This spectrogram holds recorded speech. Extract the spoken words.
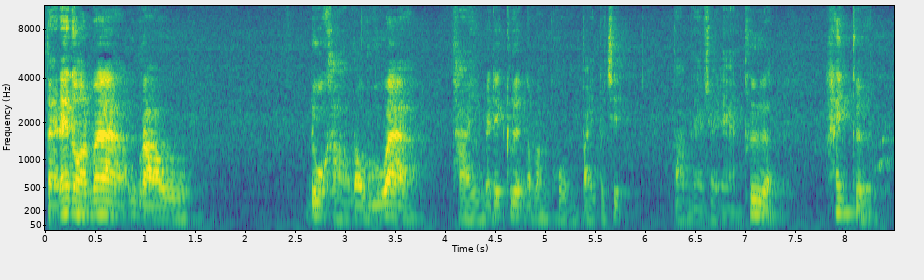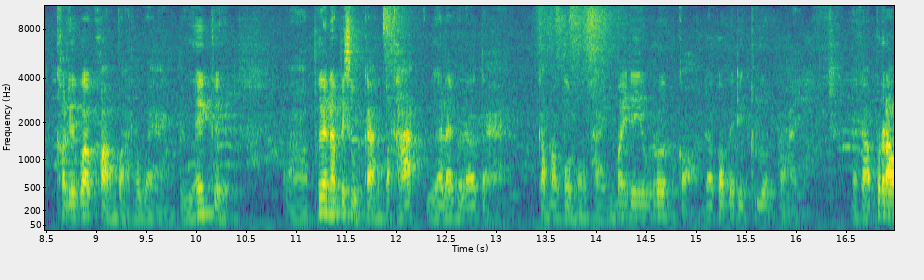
แต่แน่นอนว่าเราดูข่าวเรารู้ว่าไทยไม่ได้เคลื่อนกำลังพลไปประชิดตามแนวชายแดนเพื่อให้เกิดเขาเรียกว่าความหวาดระแวง หรือให้เกิดเพื่อนำไปสู่การประทะหรืออะไรก็แล้วแต่กำลังพลของไทยไม่ได้เริ่มก่อนแล้วก็ไม่ได้เคลื่อนไปนะครับเรา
